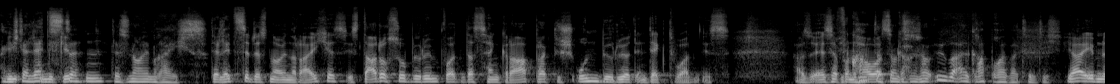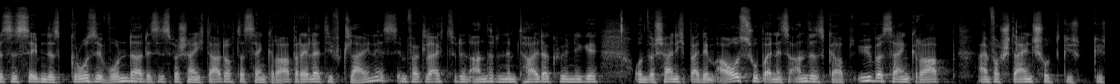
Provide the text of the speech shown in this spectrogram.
Eigentlich in, der letzte des Neuen Reichs. Der letzte des Neuen Reiches ist dadurch so berühmt worden, dass sein Grab praktisch unberührt entdeckt worden ist. Also er ist ja Wie von Howard. Das sonst ist noch überall Grabräuber tätig. Ja, eben, das ist eben das große Wunder. Das ist wahrscheinlich dadurch, dass sein Grab relativ klein ist im Vergleich zu den anderen im Tal der Könige und wahrscheinlich bei dem Aushub eines anderen Grabs über sein Grab einfach Steinschutt ge ge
